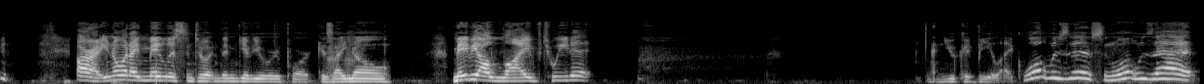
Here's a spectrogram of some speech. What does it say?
All right, you know what? I may listen to it and then give you a report because I Uh-huh. know. Maybe I'll live tweet it, and you could be like, "What was this and what was that?"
